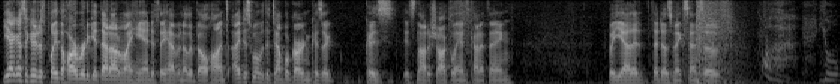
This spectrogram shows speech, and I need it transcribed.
Yeah, I guess I could have just played the Harbor to get that out of my hand if they have another Bell Hunt. I just went with the Temple Garden because because it's not a shock land kind of thing. But yeah, that that does make sense of. You'll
